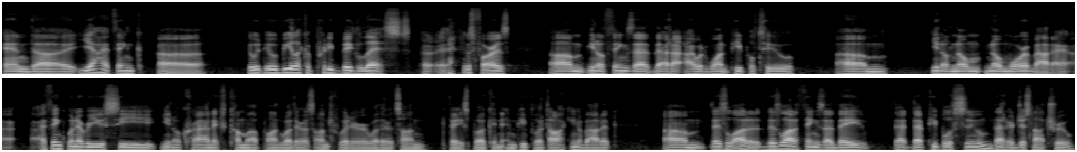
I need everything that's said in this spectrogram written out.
and uh, yeah, I think uh, it would it would be like a pretty big list uh, as far as um, you know things that that I would want people to um, you know know know more about. I, I think whenever you see you know cryonics come up on whether it's on Twitter, whether it's on Facebook, and, and people are talking about it, um, there's a lot of there's a lot of things that they that, that people assume that are just not true.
